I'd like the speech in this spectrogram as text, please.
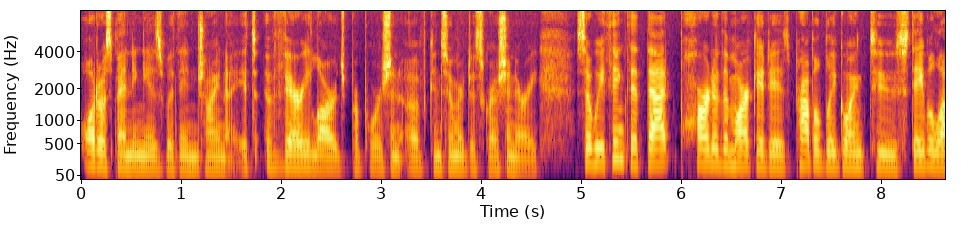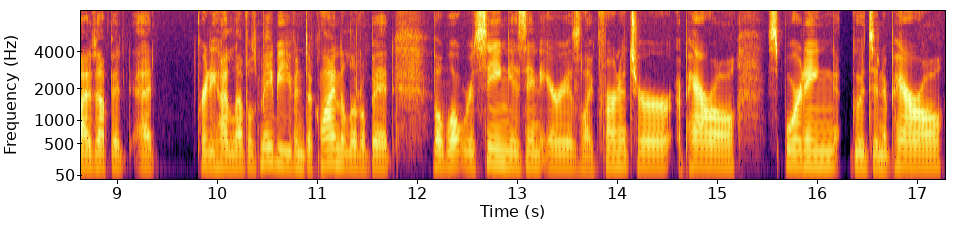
auto spending is within China. It's a very large proportion of consumer discretionary. So we think that that part of the market is probably going to stabilize up at, at pretty high levels, maybe even decline a little bit. But what we're seeing is in areas like furniture, apparel, sporting goods and apparel,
